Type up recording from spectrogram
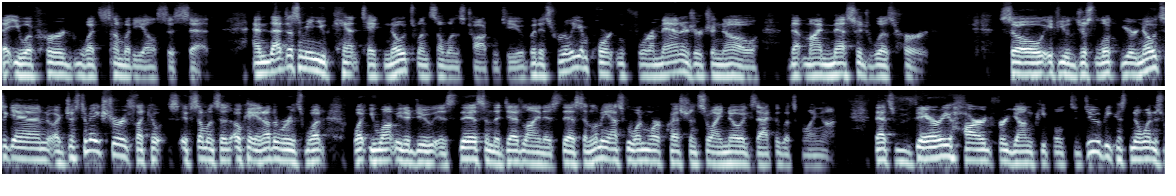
that you have heard what somebody else has said. And that doesn't mean you can't take notes when someone's talking to you, but it's really important for a manager to know that my message was heard. So if you just look your notes again, or just to make sure it's like oh, if someone says, okay, in other words, what what you want me to do is this, and the deadline is this, and let me ask you one more question so I know exactly what's going on. That's very hard for young people to do because no one is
